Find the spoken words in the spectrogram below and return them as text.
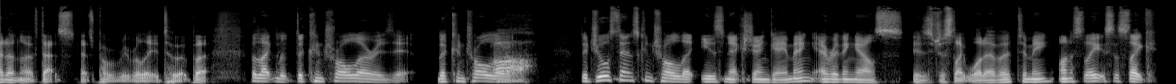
I don't know if that's that's probably related to it, but but like look, the controller is it. The controller, Ah, the DualSense controller is next gen gaming. Everything else is just like whatever to me. Honestly, it's just like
